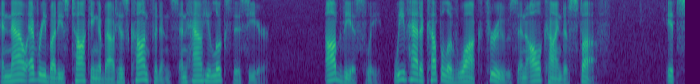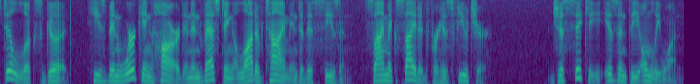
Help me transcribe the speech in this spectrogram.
and now everybody's talking about his confidence and how he looks this year. Obviously, we've had a couple of walkthroughs and all kind of stuff. It still looks good. He's been working hard and investing a lot of time into this season, so I'm excited for his future. Gesicki isn't the only one.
